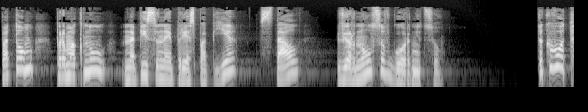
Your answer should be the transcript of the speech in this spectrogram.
Потом промокнул написанное пресс-папье, встал, вернулся в горницу. Так вот,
